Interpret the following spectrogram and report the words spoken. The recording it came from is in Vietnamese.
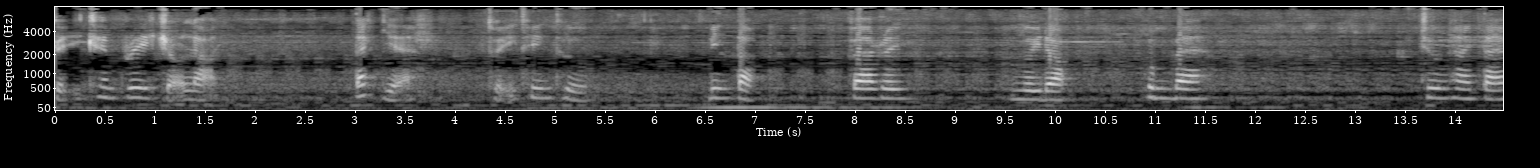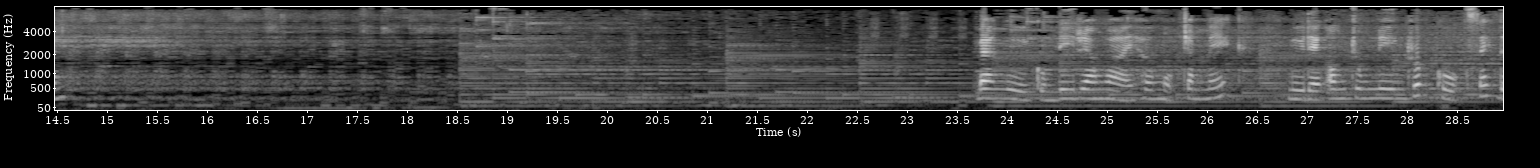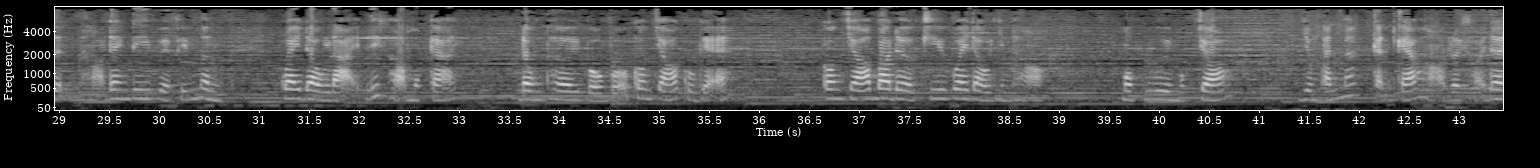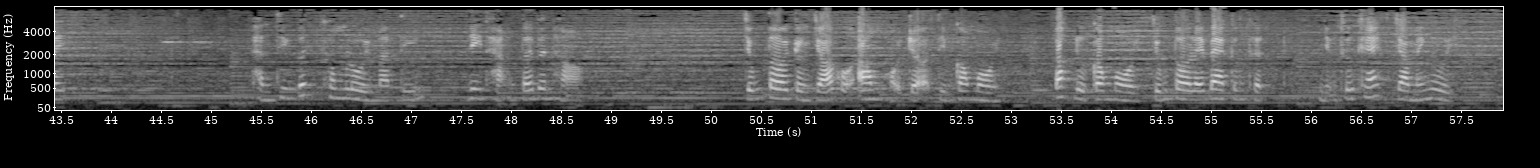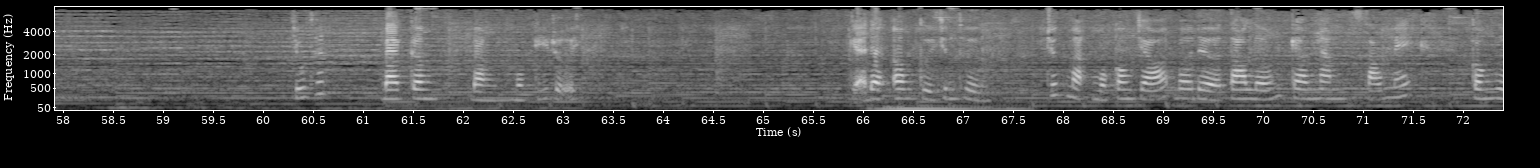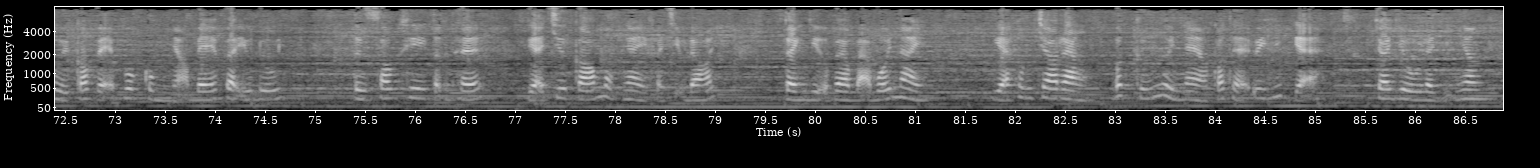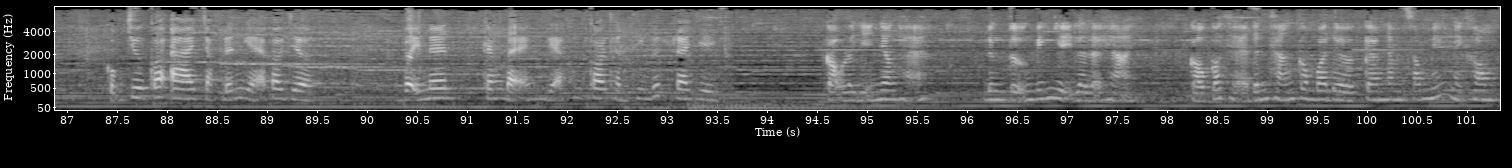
Kỷ Cambridge trở lại. Tác giả, Thủy Thiên Thường. Biên tập, Vary. Người đọc Humba Chương 28 Ba người cùng đi ra ngoài hơn 100 mét. Người đàn ông trung niên rốt cuộc xác định họ đang đi về phía mình, Quay đầu lại liếc họ một cái. Đồng thời vỗ vỗ con chó của gã. Con chó border kia quay đầu nhìn họ. Một người một chó. Dùng ánh mắt cảnh cáo họ rời khỏi đây. Thành Thiên Bích không lùi mà tiến, Đi thẳng tới bên họ. Chúng tôi cần chó của ông hỗ trợ tìm con mồi. Bắt được con mồi, Chúng tôi lấy ba cân thịt, những thứ khác cho mấy người. Chú thích 3 cân bằng 1 ký rưỡi. Gã đàn ông cười khinh thường, trước mặt một con chó border to lớn cao 5-6 mét, con người có vẻ vô cùng nhỏ bé và yếu đuối. Từ sau khi tận thế, gã chưa có một ngày phải chịu đói. Toàn dựa vào bả bối này, gã không cho rằng bất cứ người nào có thể uy hiếp gã cho dù là dị nhân Cũng chưa có ai chọc đến gã bao giờ Vậy nên, căn bản gã không coi thành thiên đức ra gì. Cậu là dị nhân hả? Đừng tưởng biến dị là lợi hại. Cậu có thể đánh thắng con border cao 5-6 mét này không?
